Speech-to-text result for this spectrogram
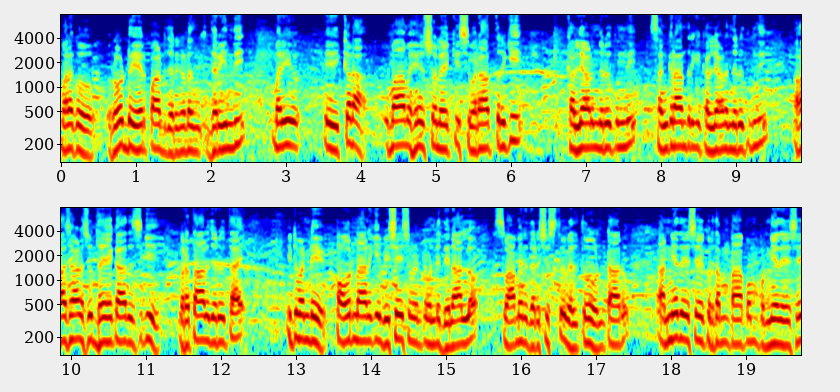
మనకు రోడ్డు ఏర్పాటు జరగడం జరిగింది. మరియు ఇక్కడ ఉమామహేశ్వరులకి శివరాత్రికి కళ్యాణం జరుగుతుంది. సంక్రాంతికి కళ్యాణం జరుగుతుంది. ఆషాఢ శుద్ధ ఏకాదశికి వ్రతాలు జరుగుతాయి. ఇటువంటి పౌర్ణానికి విశేషమైనటువంటి దినాల్లో స్వామిని దర్శిస్తూ వెళ్తూ ఉంటారు. అన్యదేశే కృతం పాపం పుణ్యదేశే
